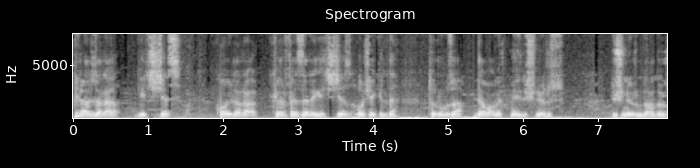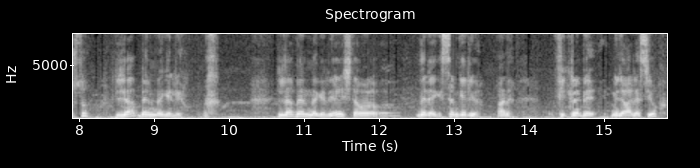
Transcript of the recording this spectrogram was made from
Plajlara geçeceğiz. Koylara, körfezlere geçeceğiz. O şekilde turumuza devam etmeyi düşünüyoruz. Düşünüyorum daha doğrusu. Lila benimle geliyor. Lila benimle geliyor. İşte o nereye gitsem geliyor. Hani fikre bir müdahalesi yok.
